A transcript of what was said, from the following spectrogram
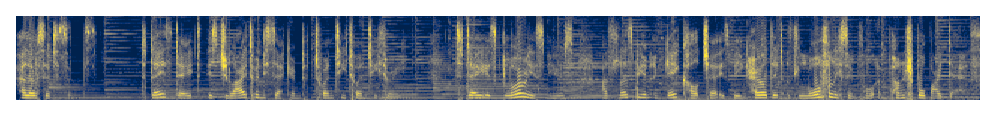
Hello, citizens. Today's date is July 22nd, 2023. Today is glorious news as lesbian and gay culture is being heralded as lawfully sinful and punishable by death.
